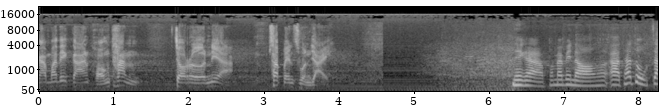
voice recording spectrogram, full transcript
กรรมาธิการของท่านเจริญเนี่ยถ้าเป็นส่วนใหญ่ นี่ค่ะพ่อแม่พี่น้องอถ้าถูกใจ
